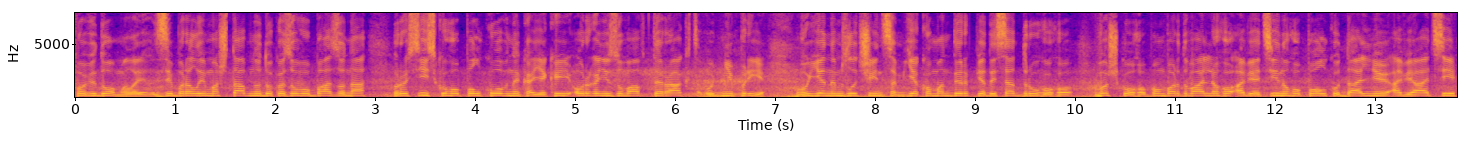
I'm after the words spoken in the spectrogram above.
повідомили, зібрали масштабну доказову базу на російського полковника, який організував теракт у Дніпрі. Воєнним злочинцем є командир 52-го важкого бомбардувального авіаційного полку дальньої авіації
